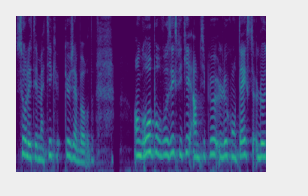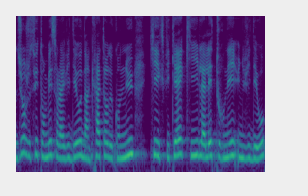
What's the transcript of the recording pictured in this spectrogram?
sur les thématiques que j'aborde. En gros, pour vous expliquer un petit peu le contexte, l'autre jour, je suis tombée sur la vidéo d'un créateur de contenu qui expliquait qu'il allait tourner une vidéo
